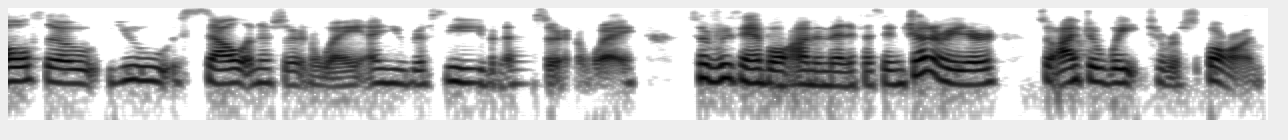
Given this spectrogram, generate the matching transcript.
also you sell in a certain way and you receive in a certain way. So for example, I'm a manifesting generator, so I have to wait to respond.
